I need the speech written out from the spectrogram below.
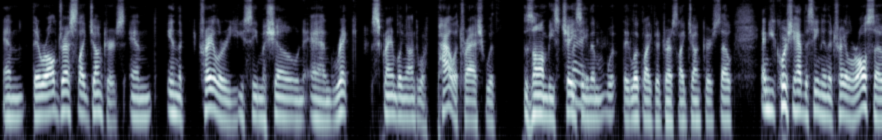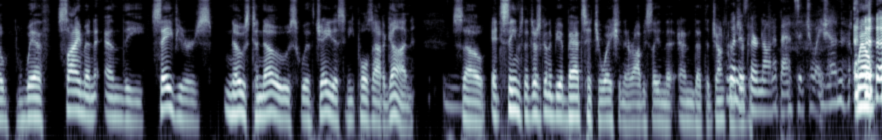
and they were all dressed like junkers. And in the trailer, you see Michonne and Rick scrambling onto a pile of trash with zombies chasing Right. them. They look like they're dressed like junkers. So, and of course, you have the scene in the trailer also with Simon and the Saviors nose to nose with Jadis, and he pulls out a gun. So it seems that there's going to be a bad situation there, obviously, and that and that the junkers. When is there not a bad situation? Well-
